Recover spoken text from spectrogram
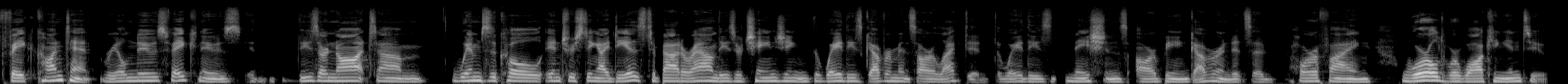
fake content, real news, fake news. These are not um, whimsical, interesting ideas to bat around. These are changing the way these governments are elected, the way these nations are being governed. It's a horrifying world we're walking into.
